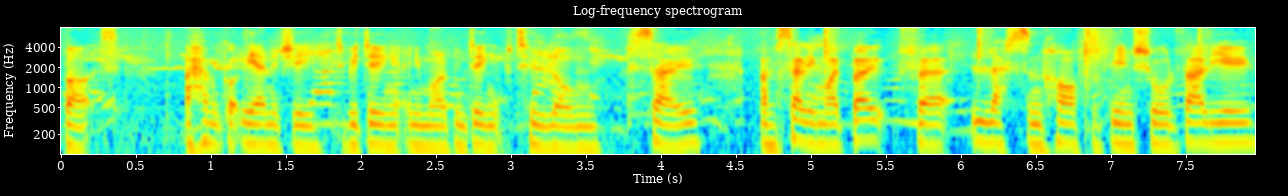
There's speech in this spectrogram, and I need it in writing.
but I haven't got the energy to be doing it anymore. I've been doing it for too long. So I'm selling my boat for less than half of the insured value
